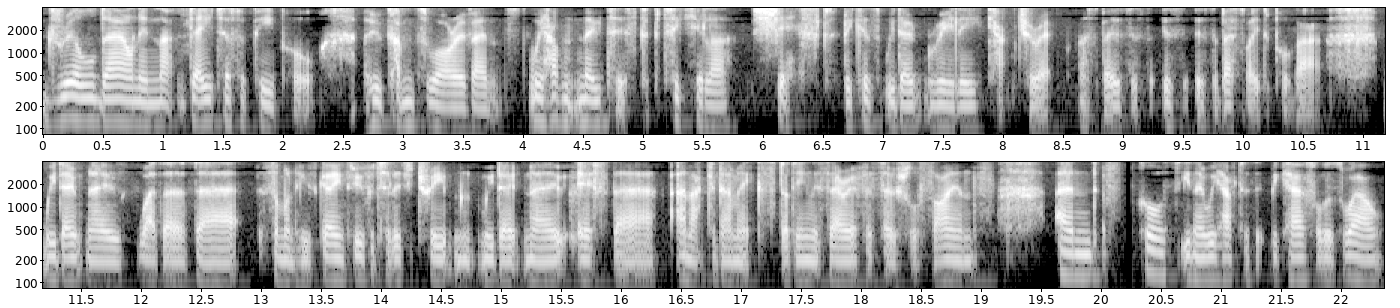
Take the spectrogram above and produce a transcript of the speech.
drill down in that data for people who come to our events. We haven't noticed a particular shift because we don't really capture it I suppose is, is is the best way to put that. We don't know whether they're someone who's going through fertility treatment. We don't know if they're an academic studying this area for social science. And of course, you know, we have to th- be careful as well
